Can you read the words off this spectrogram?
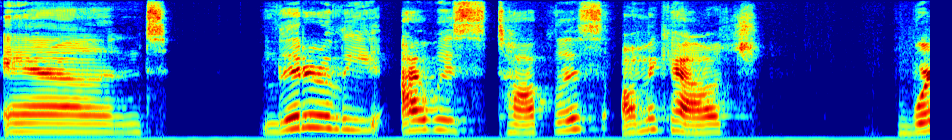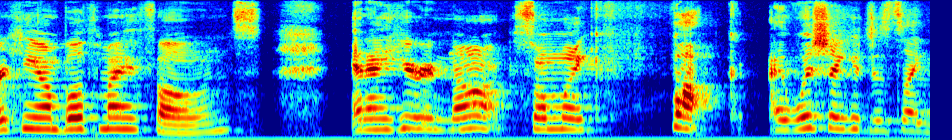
And literally, I was topless on the couch, working on both my phones, and I hear a knock. So I'm like, "Fuck! I wish I could just like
